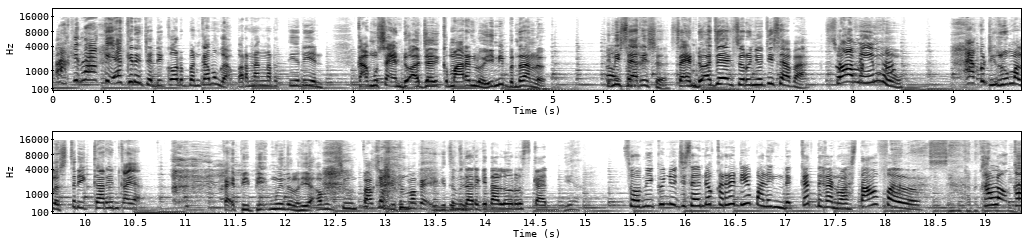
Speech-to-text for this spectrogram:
laki-laki akhirnya jadi korban. Kamu nggak pernah ngertiin. Kamu sendok aja kemarin loh. Ini beneran loh. Ini Oh, serius loh. Sendok aja yang suruh nyuci siapa? Suamimu. Aku di rumah loh setrikarin kayak kayak bibimu itu loh. Ya ampun sumpah aku di rumah kayak gitu. Sebentar kita luruskan. Iya. Suamiku nyuci sendok karena dia paling dekat dengan wastafel. Kalau kamu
